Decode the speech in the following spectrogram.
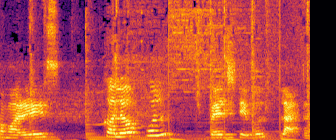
हमारे इस colourful vegetable platter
